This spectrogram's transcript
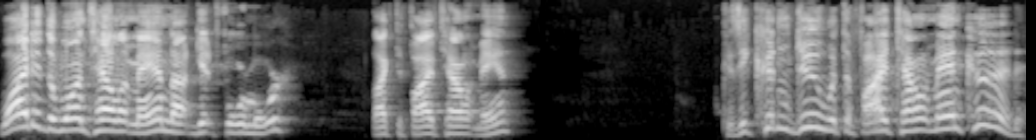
Why did the one talent man not get four more, like the five talent man? Because he couldn't do what the five talent man could.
